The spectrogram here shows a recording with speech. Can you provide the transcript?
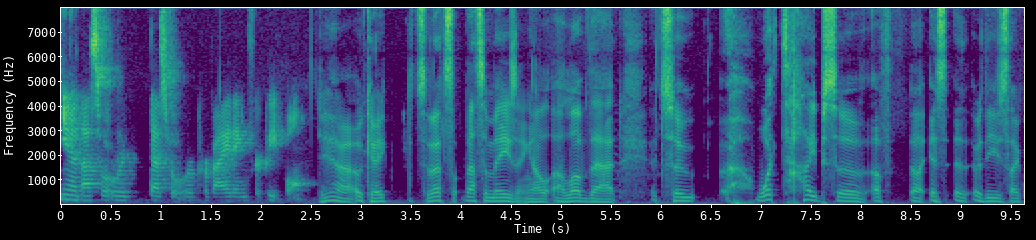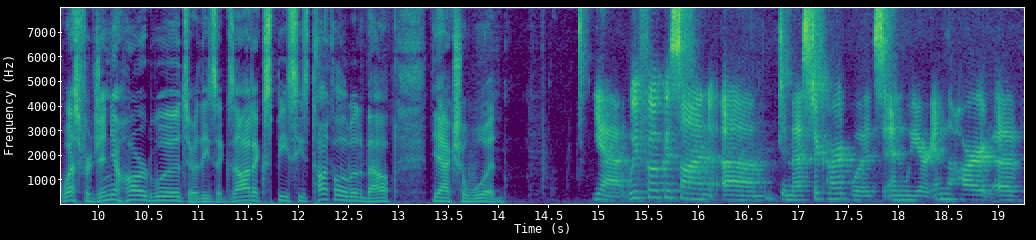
you know that's what we're that's what we're providing for people. Yeah okay. So that's that's amazing. I, I love that. So what types of, of uh, is, uh, are these like west virginia hardwoods? Or these exotic species? Talk a little bit about the actual wood. Yeah we focus on um, domestic hardwoods and we are in the heart of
